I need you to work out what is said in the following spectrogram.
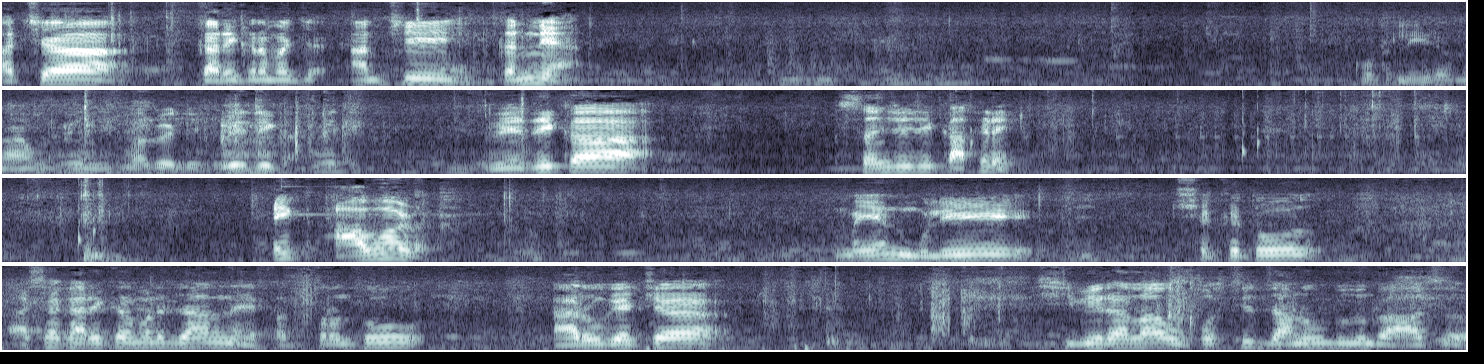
आजच्या कार्यक्रमाच्या आमची कन्या. कुठली नाव? वेदिका. वेदिका संजयजी काकडे. एक आवड. म्हणजे मुली शक्यतो अशा कार्यक्रमाला जाल नाही परंतु आरोग्याच्या शिबिराला उपस्थित जाणून बुजून राहायचं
